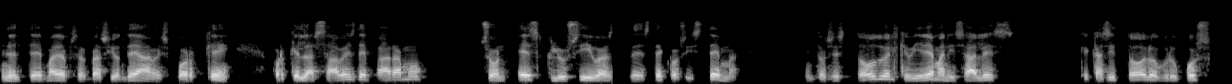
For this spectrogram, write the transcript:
en el tema de observación de aves. ¿Por qué? Porque las aves de páramo son exclusivas de este ecosistema. Entonces, todo el que viene a Manizales, que casi todos los grupos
